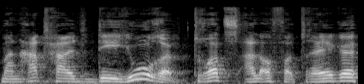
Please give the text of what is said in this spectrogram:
man hat halt de jure, trotz aller Verträge,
